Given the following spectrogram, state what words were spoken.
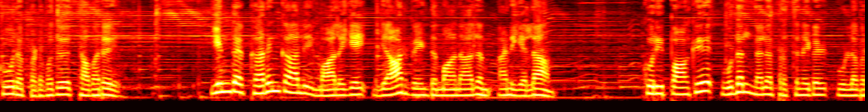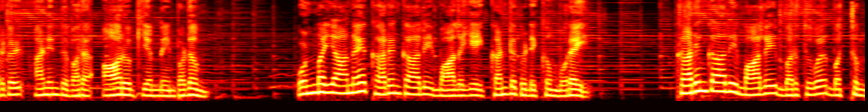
கூறப்படுவது தவறு. இந்த கருங்காலி மாலையை யார் வேண்டுமானாலும் அணியலாம். குறிப்பாக உடல் நல பிரச்சனைகள் உள்ளவர்கள் அணிந்து வர ஆரோக்கியம் மேம்படும். உண்மையான கருங்காலி மாலையை கண்டுபிடிக்கும் முறை. கருங்காலி மாலை மருத்துவ மற்றும்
